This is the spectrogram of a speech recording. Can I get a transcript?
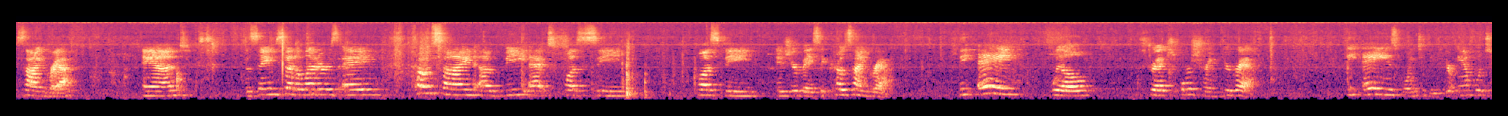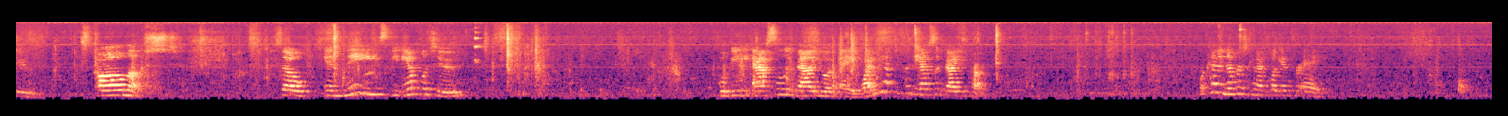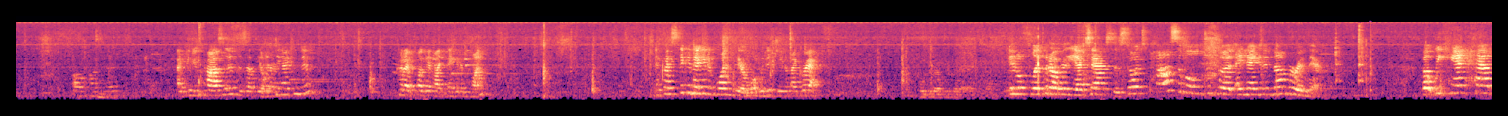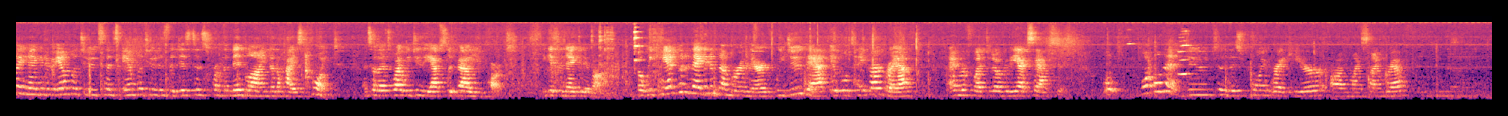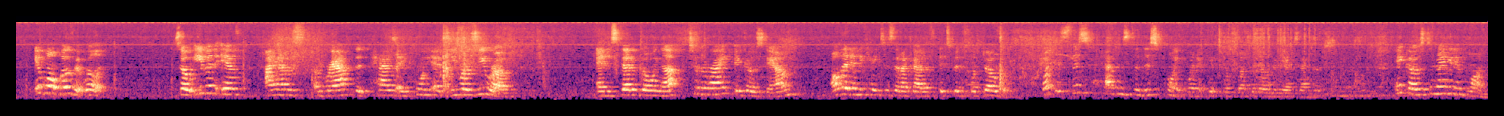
sine graph. And the same set of letters, A, cosine of bx plus c plus d is your basic cosine graph. The A will stretch or shrink your graph. The A is going to be your amplitude, almost. So in these, the amplitude will be the absolute value of A. Why do we have to put the absolute value part? What kind of numbers can I plug in for A? All positive. I can do positive, is that the only thing I can do? Could I plug in like negative one? If I stick a negative one here, what would it do to my graph? It'll flip it over the x-axis, so it's possible to put a negative number in there. But we can't have a negative amplitude since amplitude is the distance from the midline to the highest point. And so that's why we do the absolute value part, to get the negative on. But we can't put a negative number in there. If we do that, it will take our graph and reflect it over the x-axis. Well, what will that do to this point right here on my sine graph? It won't move it, will it? So even if I have a graph that has a point at zero, zero, and instead of going up to the right, it goes down, all that indicates is that I've got, a- it's been flipped over. What does this, happens to this point when it gets reflected over the x-axis? It goes to negative one.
